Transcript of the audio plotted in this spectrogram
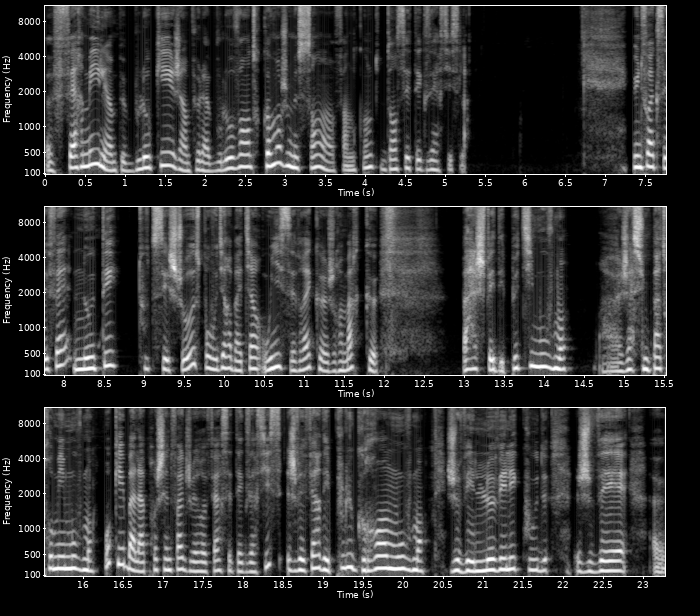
euh, fermé, il est un peu bloqué, j'ai un peu la boule au ventre? Comment je me sens en fin de compte dans cet exercice-là? Une fois que c'est fait, notez toutes ces choses pour vous dire, bah tiens, oui, c'est vrai que je remarque que bah, je fais des petits mouvements ah, j'assume pas trop mes mouvements. Ok, bah la prochaine fois que je vais refaire cet exercice, je vais faire des plus grands mouvements. Je vais lever les coudes, je vais euh,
